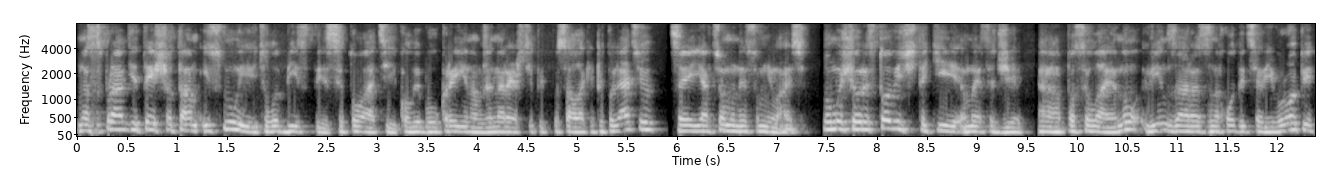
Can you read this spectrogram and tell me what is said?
насправді те, що там існують лобісти ситуації, коли б Україна вже нарешті підписала підписала капітуляцію. Це я в цьому не сумніваюся. Тому що Арестович такі меседжі а, посилає. Ну він зараз знаходиться в Європі.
